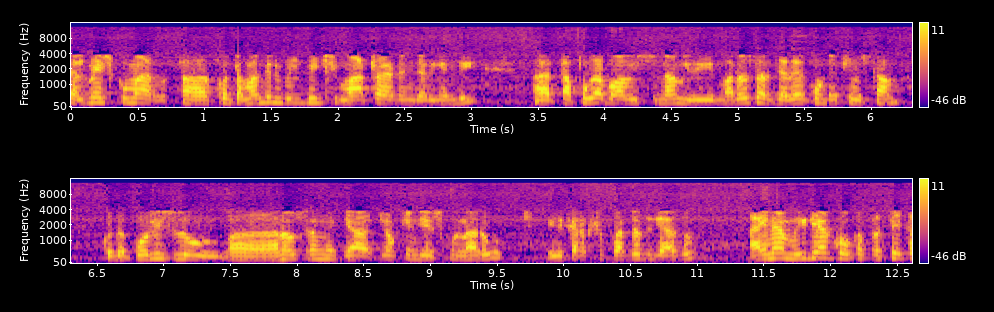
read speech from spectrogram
కల్మేష్ కుమార్ కొంతమందిని పిలిపించి మాట్లాడడం జరిగింది. తప్పుగా భావిస్తున్నాం. ఇది మరోసారి జరగకుండా చూస్తాం. కొంత పోలీసులు అనవసరంగా జోక్యం చేసుకున్నారు. ఇది కరెక్ట్ పద్ధతి కాదు. అయినా మీడియాకు ఒక ప్రత్యేక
